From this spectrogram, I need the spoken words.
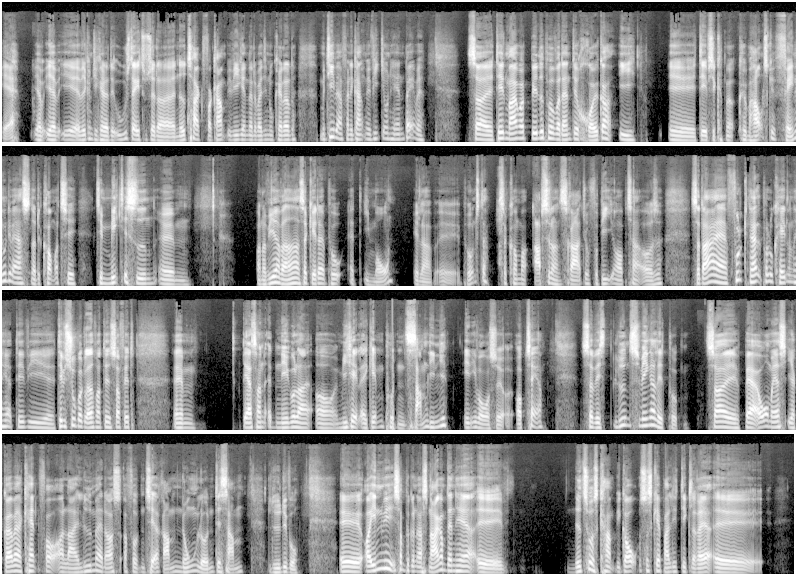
ja, jeg, jeg, jeg ved ikke, om de kalder det ugestatus eller nedtak fra kamp i weekenden, eller hvad de nu kalder det. Men de er i hvert fald i gang med videoen herinde bagved. Så øh, det er et meget godt billede på, hvordan det rykker i øh, det FC Københavnske fanunivers, når det kommer til, til mediesiden. Øhm, og når vi har været her, så gætter jeg på, at i morgen, eller øh, på onsdag, så kommer Absalons Radio forbi og optager også. Så der er fuld knald på lokalerne her. Det er vi, øh, det er vi super glade for. Det er så fedt. Øhm, det er sådan, at Nikolaj og Michael er igennem på den samme linje ind i vores øh, optager. Så hvis lyden svinger lidt på dem, så øh, bær over med os. Jeg gør, hvad jeg kan for at lege lydmand også, og få dem til at ramme nogenlunde det samme lydniveau. Øh, og inden vi så begynder at snakke om den her øh, nedturskamp i går, så skal jeg bare lige deklarere, øh,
